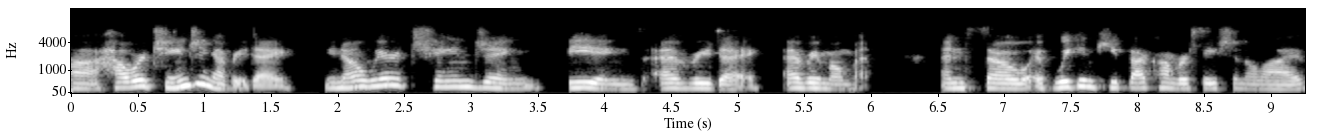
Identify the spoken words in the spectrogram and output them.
uh, how we're changing every day. You know, we're changing beings every day, every moment. And so if we can keep that conversation alive,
